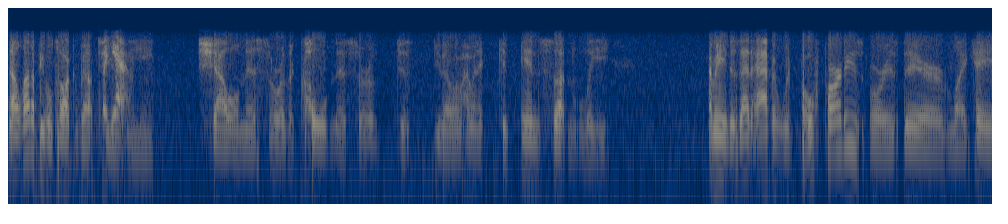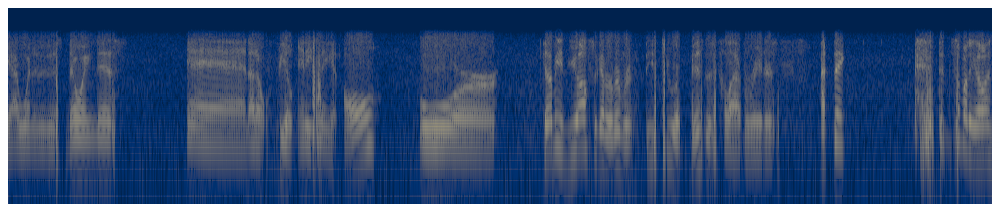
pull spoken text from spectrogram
Now, a lot of people talk about too, yeah. the shallowness or the coldness or just you know how it can end suddenly. I mean, does that happen with both parties, or is there like, hey, I went into this knowing this, and I don't feel anything at all, or? I mean, you also got to remember these two are business collaborators. I think didn't somebody else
